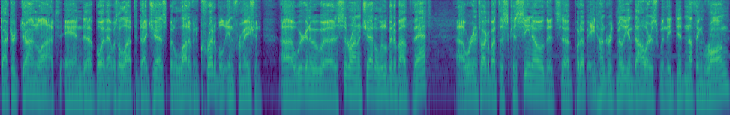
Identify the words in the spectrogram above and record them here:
Dr. John Lott, and uh, boy, that was a lot to digest, but a lot of incredible information. Uh, we're going to uh, sit around and chat a little bit about that. Uh, we're going to talk about this casino that's uh, put up $800 million when they did nothing wrong.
